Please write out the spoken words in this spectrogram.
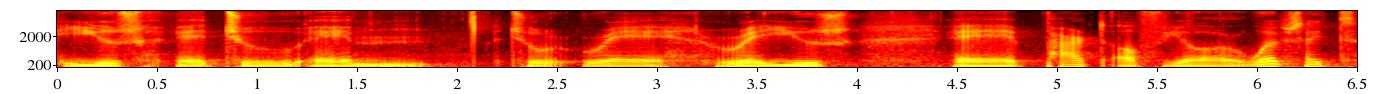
use uh, to um, to re reuse a part of your website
